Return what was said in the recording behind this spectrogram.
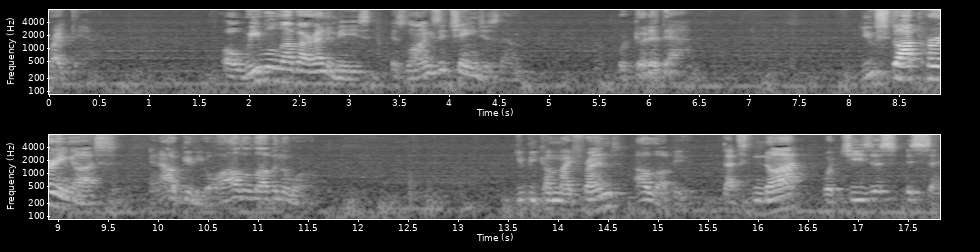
Right there. Oh, we will love our enemies as long as it changes them. We're good at that. You stop hurting us, and I'll give you all the love in the world. You become my friend, I'll love you. That's not what Jesus is saying.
